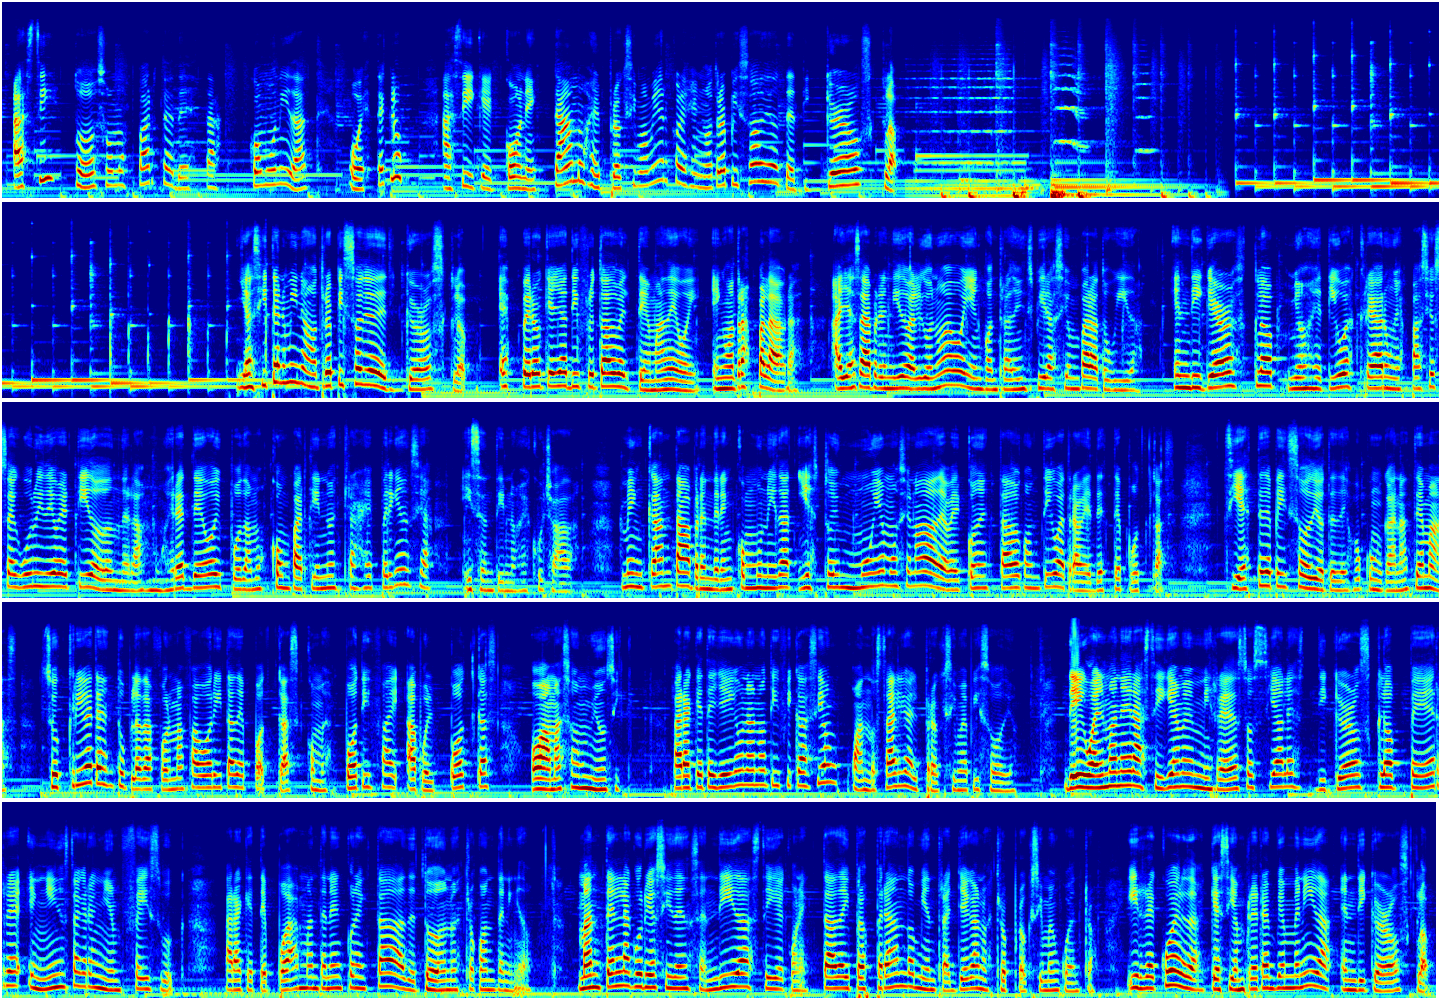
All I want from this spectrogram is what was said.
Así todos somos parte de esta comunidad o este club. Así que conectamos el próximo miércoles en otro episodio de The Girls Club. Y así termina otro episodio de The Girls Club. Espero que hayas disfrutado el tema de hoy. En otras palabras, hayas aprendido algo nuevo y encontrado inspiración para tu vida. En The Girls Club mi objetivo es crear un espacio seguro y divertido donde las mujeres de hoy podamos compartir nuestras experiencias y sentirnos escuchadas. Me encanta aprender en comunidad y estoy muy emocionada de haber conectado contigo a través de este podcast. Si este episodio te dejó con ganas de más, suscríbete en tu plataforma favorita de podcast como Spotify, Apple Podcast o Amazon Music para que te llegue una notificación cuando salga el próximo episodio. De igual manera, sígueme en mis redes sociales The Girls Club PR en Instagram y en Facebook para que te puedas mantener conectada de todo nuestro contenido. Mantén la curiosidad encendida, sigue conectada y prosperando mientras llega nuestro próximo encuentro. Y recuerda que siempre eres bienvenida en The Girls Club.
